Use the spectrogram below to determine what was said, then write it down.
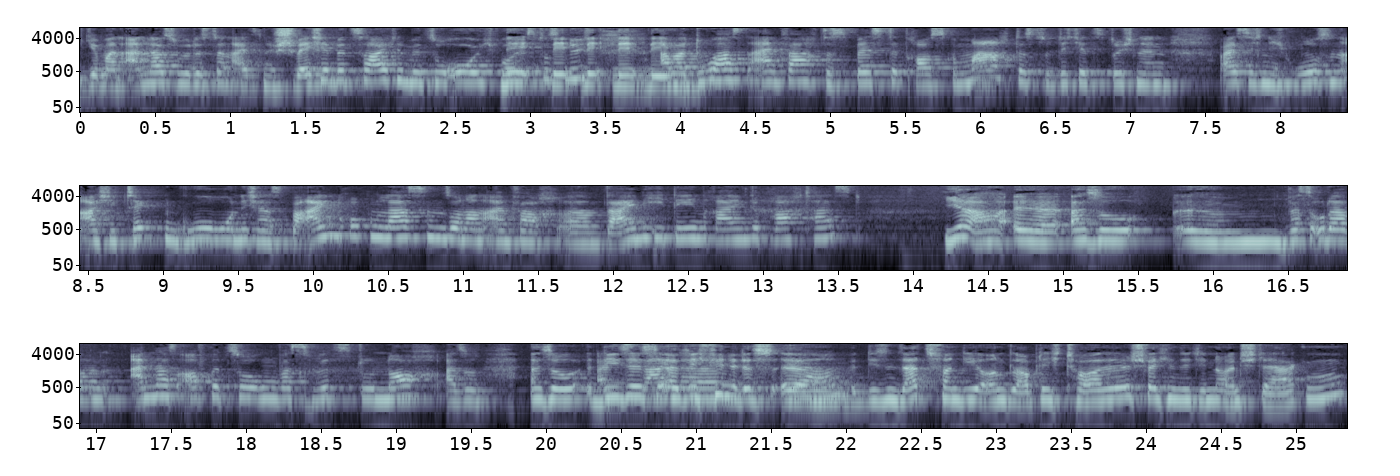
jemand anders würde es dann als eine Schwäche bezeichnen mit so, oh, ich weiß nee, das nee, nicht. Nee, nee, Aber du hast einfach das Beste draus gemacht, dass du dich jetzt durch einen, weiß ich nicht, großen Architektenguru nicht hast beeindrucken lassen, sondern einfach ähm, deine Ideen reingebracht hast. Ja, äh, also ähm, was oder anders aufgezogen, was würdest du noch? Also also dieses, deine, also ich finde das ja. ähm, diesen Satz von dir unglaublich toll. Schwächen sind die neuen Stärken.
